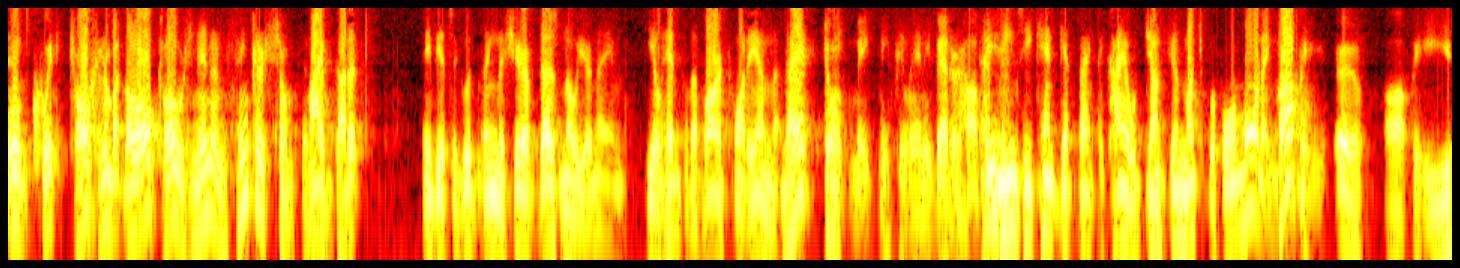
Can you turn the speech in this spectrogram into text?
in. Oh, quit talking about the law closing in and think of something. I've got it. Maybe it's a good thing the sheriff does know your name. He'll head for the bar 20 and... That don't make me feel any better, Hoppy. That means he can't get back to Coyote Junction much before morning. Hoppy, uh, Hoppy,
